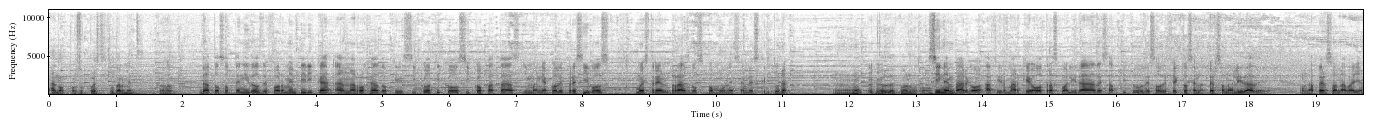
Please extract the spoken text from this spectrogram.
Ah, no, por supuesto, totalmente. Ajá. Datos obtenidos de forma empírica han arrojado que psicóticos, psicópatas y maníaco-depresivos muestran rasgos comunes en la escritura. Ujú. Estoy de acuerdo. Sin embargo, afirmar que otras cualidades, aptitudes o defectos en la personalidad de una persona, vaya,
